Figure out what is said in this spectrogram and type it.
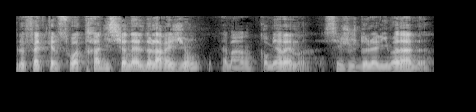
Le fait qu'elle soit traditionnelle de la région, eh ben, quand bien même, c'est juste de la limonade.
